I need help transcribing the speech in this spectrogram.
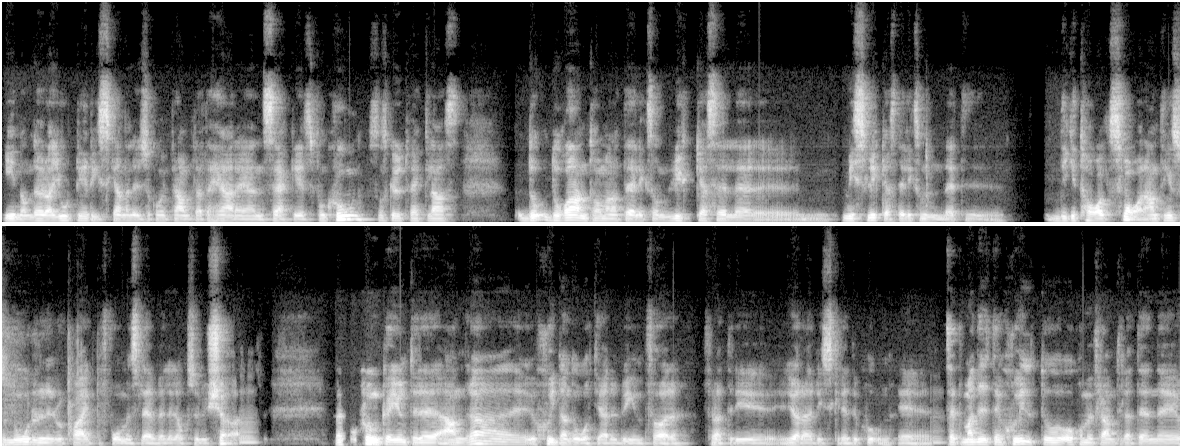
inom det du har gjort din riskanalys och kommit fram till att det här är en säkerhetsfunktion som ska utvecklas. Då, då antar man att det liksom lyckas eller eh, misslyckas. Det är liksom ett eh, digitalt svar. Antingen så når du din required performance level eller också du kör. Mm. Men då funkar ju inte det andra skyddande åtgärder du inför för att göra riskreduktion. Eh, mm. Sätter man dit en skylt och, och kommer fram till att den är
